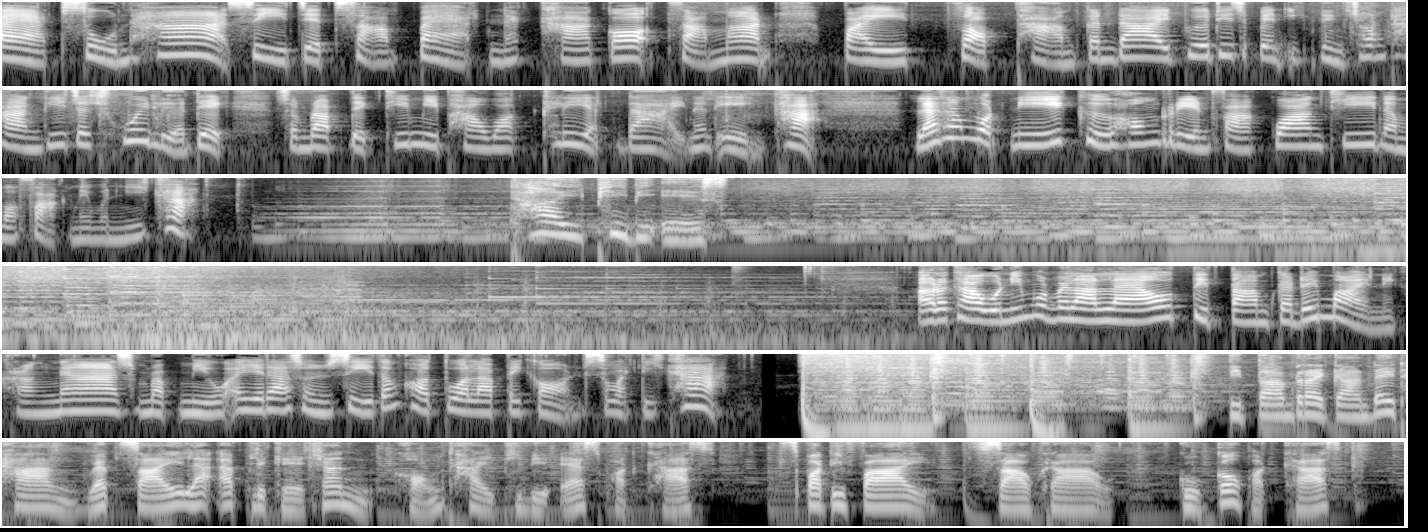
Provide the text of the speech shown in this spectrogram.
8054738 นะคะ ก็สามารถไปสอบถามกันได้ เพื่อที่จะเป็นอีกหนึ่งช่องทางที่จะช่วยเหลือเด็กสำหรับเด็กที่มีภาวะเครียดได้นั่นเองค่ะ และทั้งหมดนี้คือห้องเรียนฟ้ากว้างที่นำมาฝากในวันนี้ค่ะ ไทย PBS เอาละค่ะ วันนี้หมดเวลาแล้วติดตามกันได้ใหม่ในครั้งหน้าสำหรับมิวอัยดาสนศรีต้องขอตัวลาไปก่อน สวัสดีค่ะ ติดตามรายการได้ทางเว็บไซต์และแอปพลิเคชันของไทย PBS Podcast Spotify SoundCloud Google Podcast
